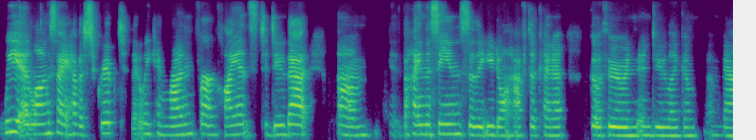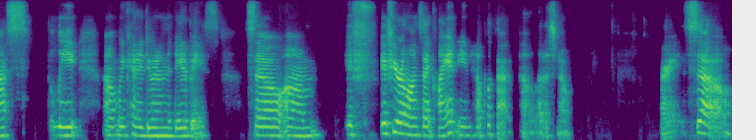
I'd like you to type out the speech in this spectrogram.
We at Longsight have a script that we can run for our clients to do that um, behind the scenes so that you don't have to kind of go through and, and do like a, a mass delete. Um, we kind of do it in the database. So um, if if you're a Longsight client, need help with that, uh, let us know. All right, so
